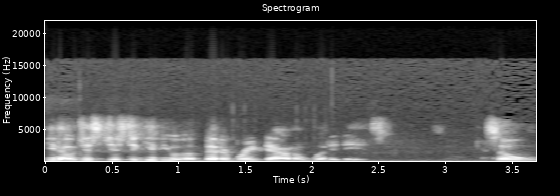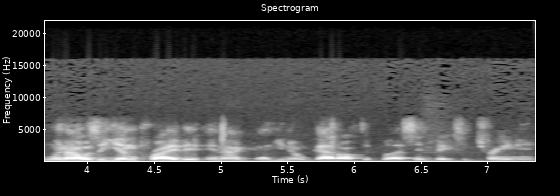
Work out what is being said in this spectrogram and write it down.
you know just just to give you a better breakdown of what it is. So when i was a young private and i you know got off the bus in basic training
